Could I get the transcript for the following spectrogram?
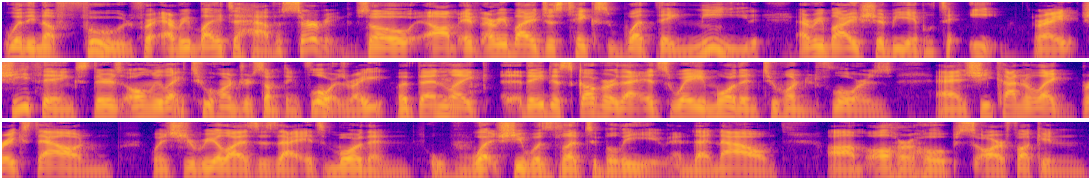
with enough food for everybody to have a serving. So um, if everybody just takes what they need, everybody should be able to eat. Right? She thinks there's only like 200 something floors, right? But then, like, they discover that it's way more than 200 floors. And she kind of like breaks down when she realizes that it's more than what she was led to believe. And that now, um, all her hopes are fucking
